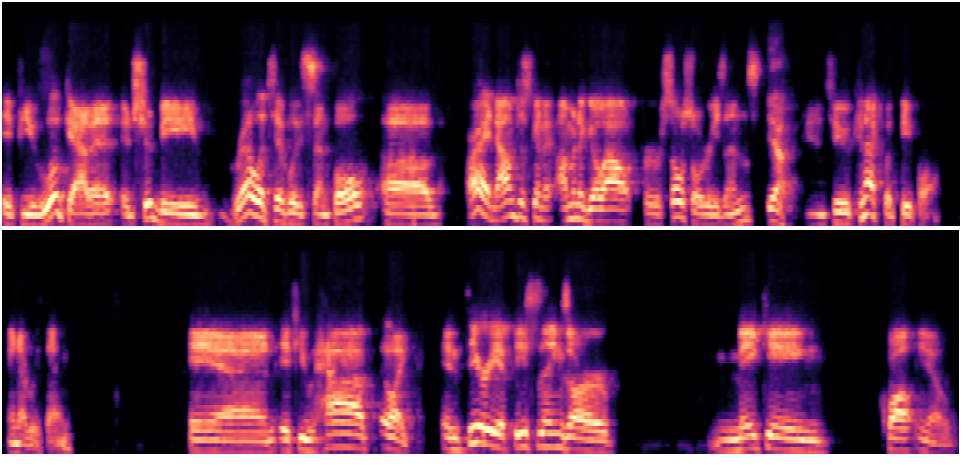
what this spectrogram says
if you look at it, it should be relatively simple. Of all right, now I'm just gonna I'm gonna go out for social reasons, yeah, and to connect with people and everything. And if you have like in theory, if these things are making qual you know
